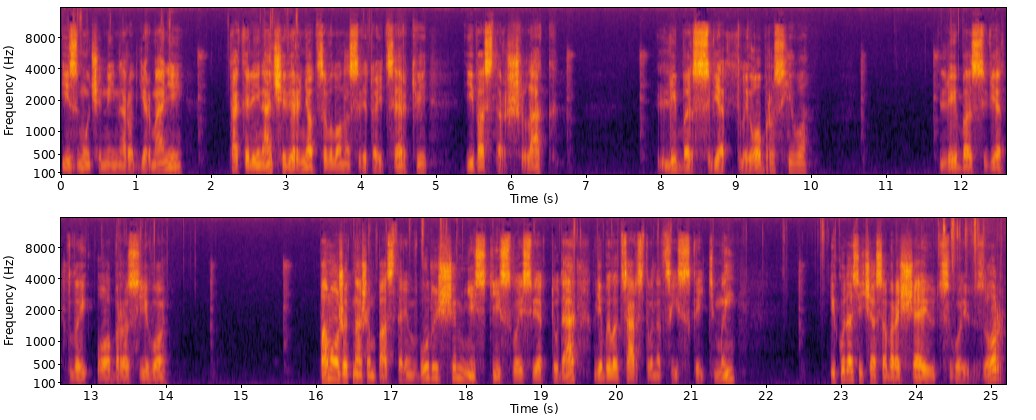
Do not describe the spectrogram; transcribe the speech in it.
измученный народ Германии так или иначе вернется в лоно Святой Церкви, и пастор Шлак, либо светлый образ его, либо светлый образ его – поможет нашим пастырям в будущем нести свой свет туда, где было царство нацистской тьмы, и куда сейчас обращают свой взор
